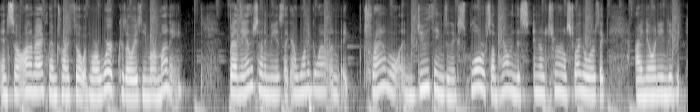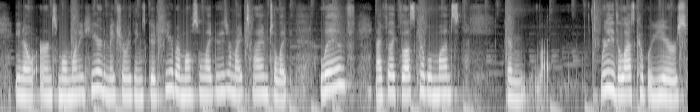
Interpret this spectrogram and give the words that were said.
And so automatically I'm trying to fill it with more work because I always need more money. But on the other side of me is like, I want to go out and like, travel and do things and explore. So I'm having this internal struggle where it's like, I know I need to, you know, earn some more money here to make sure everything's good here. But I'm also like, these are my time to like live. And I feel like the last couple months, and uh, really the last couple years,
